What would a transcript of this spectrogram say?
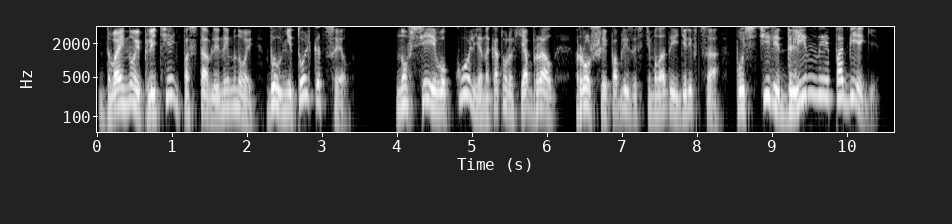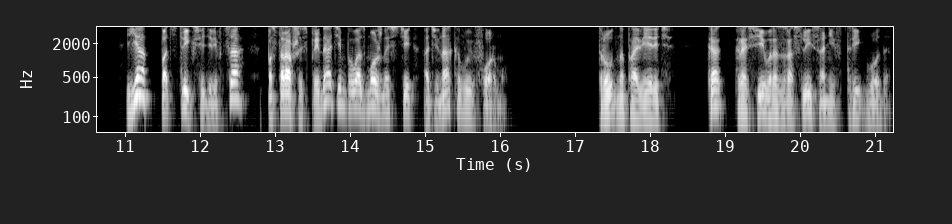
Двойной плетень, поставленный мной, был не только цел, но все его колья, на которых я брал росшие поблизости молодые деревца, пустили длинные побеги. Я подстриг все деревца, постаравшись придать им по возможности одинаковую форму. Трудно поверить, как красиво разрослись они в три года.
